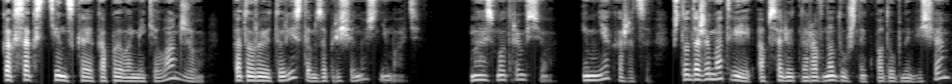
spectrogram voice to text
как Сакстинская капелла Микеланджело, которую туристам запрещено снимать. Мы смотрим все, и мне кажется, что даже Матвей, абсолютно равнодушный к подобным вещам,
